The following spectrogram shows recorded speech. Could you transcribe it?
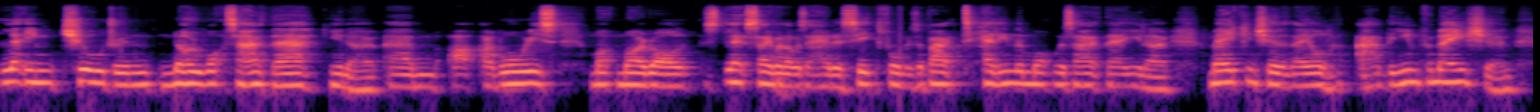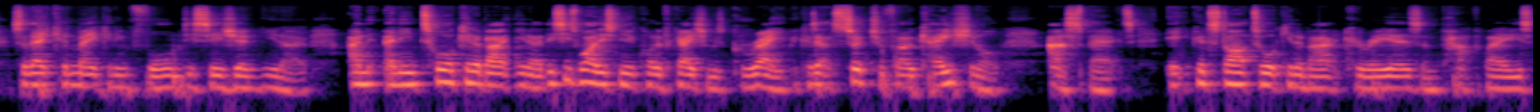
letting children know what's out there you know um, I, have always my, my, role let's say when i was a head of sixth form was about telling them what was out there you know making sure that they all had the information so they can make an informed decision you know. And and in talking about you know this is why this new qualification was great because it had such a vocational aspect it could start talking about careers and pathways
